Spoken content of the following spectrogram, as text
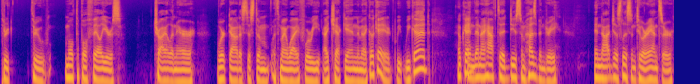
through through multiple failures, trial and error, worked out a system with my wife where we I check in and be like, okay, we we good? Okay. And then I have to do some husbandry and not just listen to her answer,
